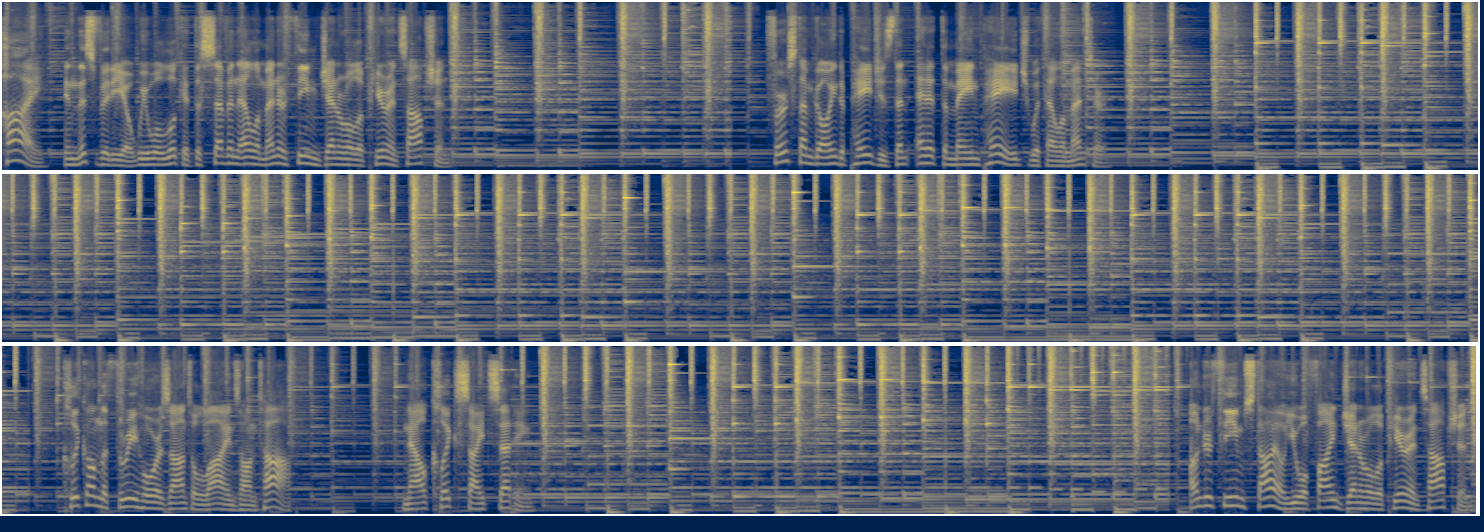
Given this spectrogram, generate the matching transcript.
Hi, in this video we will look at the 7 Elementor theme general appearance option. First I'm going to pages then edit the main page with Elementor. Click on the three horizontal lines on top. Now click Site Setting. Under Theme Style you will find General Appearance option.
